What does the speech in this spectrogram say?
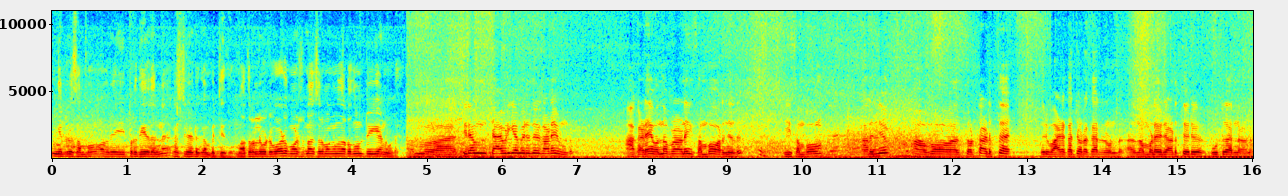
ഇങ്ങനൊരു സംഭവം അവർ ഈ പ്രതിയെ തന്നെ കസ്റ്റഡി എടുക്കാൻ പറ്റിയത്. മാത്രമല്ല ഒരുപാട് മോഷണ ശ്രമങ്ങൾ നടന്നുകൊണ്ടിരിക്കുകയാണ് ഇവിടെ. സ്ഥിരം ചായ പിടിക്കാൻ വരുന്ന ഒരു കടയുണ്ട്. ആ കടയിൽ വന്നപ്പോഴാണ് ഈ സംഭവം അറിഞ്ഞത്. ഈ സംഭവം അറിഞ്ഞ് തൊട്ടടുത്ത ഒരു വാഴ കച്ചവടക്കാരനുണ്ട് അത് നമ്മുടെ ഒരു അടുത്തൊരു കൂട്ടുകാരനാണ്.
